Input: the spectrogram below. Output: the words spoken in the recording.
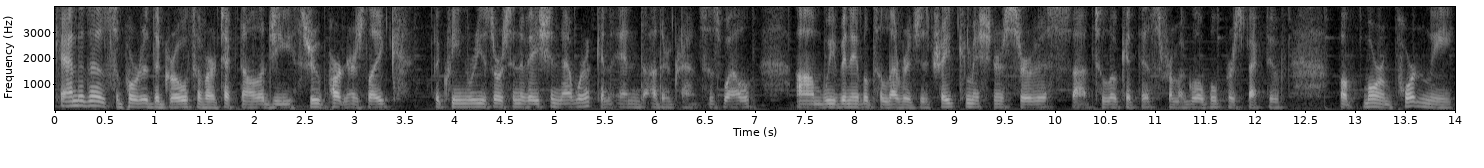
Canada has supported the growth of our technology through partners like the Clean Resource Innovation Network and, and other grants as well. Um, we've been able to leverage the Trade Commissioner's Service uh, to look at this from a global perspective. But more importantly,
